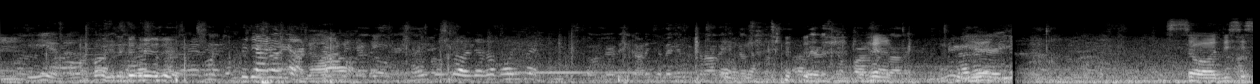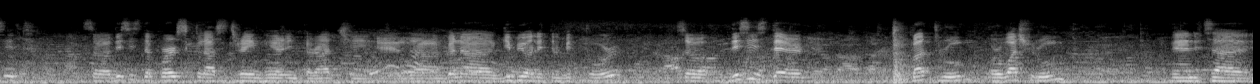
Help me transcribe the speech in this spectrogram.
रही आई आपको आ गया थैंक यू भाई बहुत शुक्रिया So this is it. So this is the first class train here in Karachi, and uh, I'm gonna give you a little bit tour. So this is their bathroom or washroom, and it's a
